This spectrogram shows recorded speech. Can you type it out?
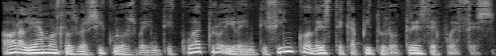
Ahora leamos los versículos 24 y 25 de este capítulo 3 de jueces.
